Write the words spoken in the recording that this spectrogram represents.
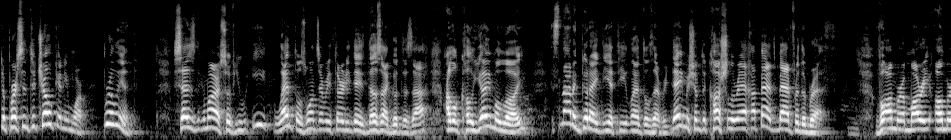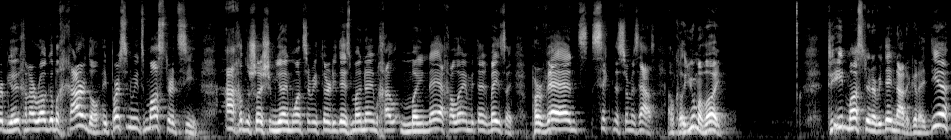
the person to choke anymore. Brilliant. Says the Gemara, so if you eat lentils once every 30 days, does that good to zach? I will call yoim It's not a good idea to eat lentils every day. Mishum to It's bad for the breath. A person who eats mustard seed, once every thirty days, prevents sickness from his house. I'll call you maloi. To eat mustard every day, not a good idea.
